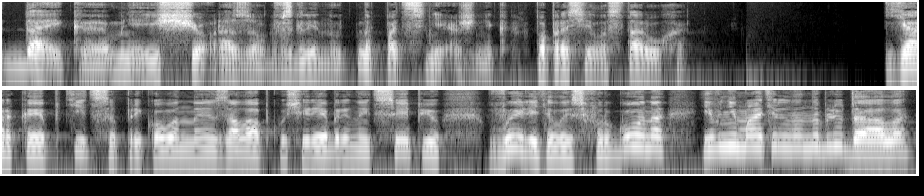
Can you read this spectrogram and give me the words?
Дай-ка мне еще разок взглянуть на подснежник, — попросила старуха. Яркая птица, прикованная за лапку серебряной цепью, вылетела из фургона и внимательно наблюдала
